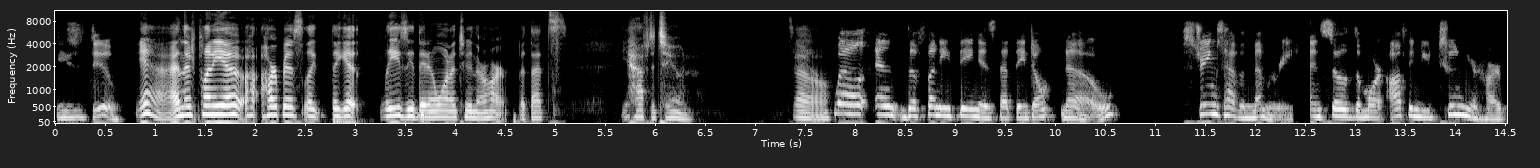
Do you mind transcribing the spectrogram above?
you just do. Yeah, and there's plenty of harpists like they get lazy, they don't want to tune their harp, but that's you have to tune. So Well, and the funny thing is that they don't know strings have a memory. And so the more often you tune your harp,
